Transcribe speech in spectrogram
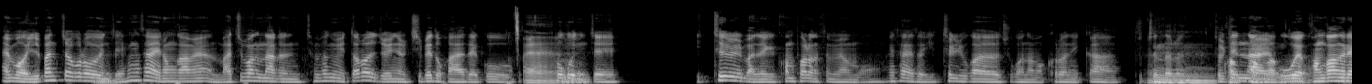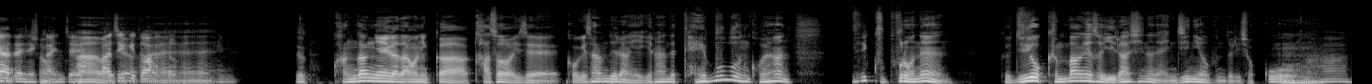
아니 뭐 일반적으로 음. 이제 행사 이런 거 하면 마지막 날은 참석률이 떨어지죠. 왜냐면 집에도 가야 되고 네. 혹은 이제 이틀 만약에 컨퍼런스면 뭐 회사에서 이틀 휴가 주거나 막 그러니까 둘째 날은 둘째 관- 날 관광도- 오후에 관광을 해야 그렇죠. 되니까 이제 아, 빠지기도 맞아요. 하죠. 예, 예. 예. 그 관광 얘기가 나오니까 가서 이제 거기 사람들이랑 얘기를 하는데 대부분 거의 한 99%는 그 뉴욕 근방에서 일하시는 엔지니어 분들이셨고 음. 아,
